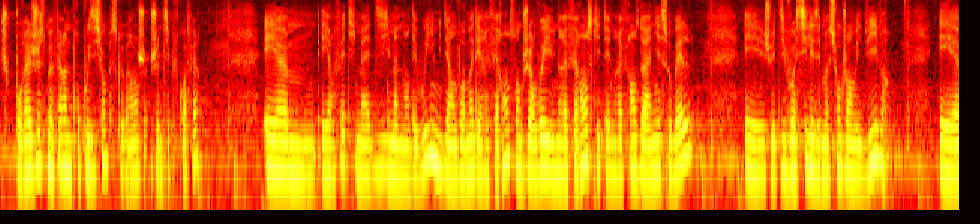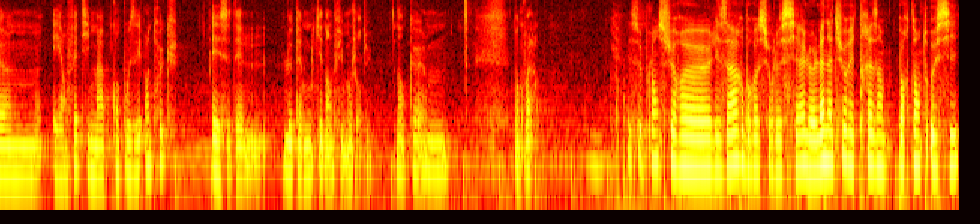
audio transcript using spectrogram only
tu pourrais juste me faire une proposition? Parce que vraiment, je, ne sais plus quoi faire. Euh, et, en fait, il m'a dit, il m'a demandé oui, il m'a dit envoie-moi des références. Donc je lui ai envoyé une référence qui était une référence de Agnès Obel. Et je lui ai dit voici les émotions que j'ai envie de vivre. Et, euh, et en fait, il m'a composé un truc. Et c'était le, thème qui est dans le film aujourd'hui. Donc, euh, donc voilà. Et ce plan sur euh, les arbres, sur le ciel, la nature est très importante aussi.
